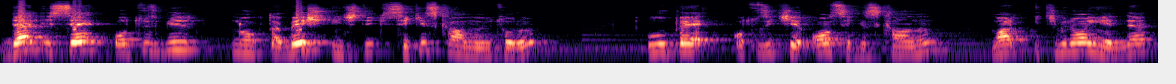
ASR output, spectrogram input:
Dell ise 31.5 inçlik 8K monitörü UP 3218K'nın Mart 2017'de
